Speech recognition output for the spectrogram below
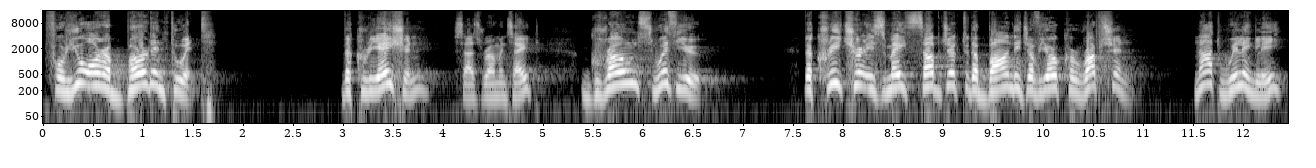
For you are a burden to it. The creation, says Romans 8, groans with you. The creature is made subject to the bondage of your corruption, not willingly.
